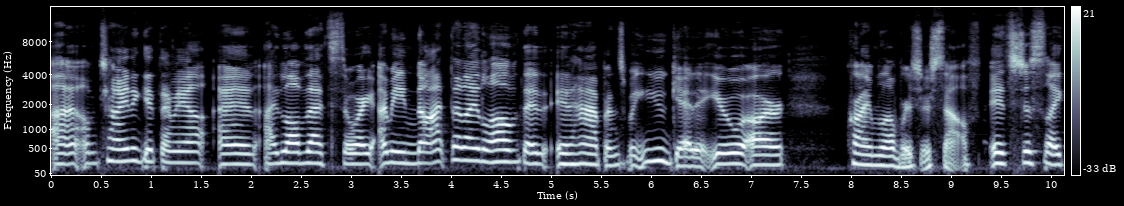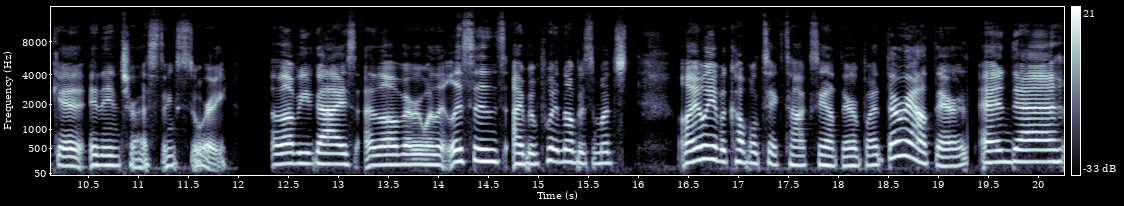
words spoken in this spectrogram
I'm trying to get them out, and I love that story. I mean, not that I love that it happens, but you get it. You are crime lovers yourself. It's just like a, an interesting story. I love you guys. I love everyone that listens. I've been putting up as much. I only have a couple TikToks out there, but they're out there. And uh,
